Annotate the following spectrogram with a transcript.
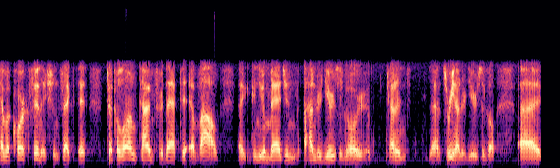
have a cork finish. In fact, it took a long time for that to evolve. Uh, can you imagine a hundred years ago or 100, uh, 300 years ago, uh,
